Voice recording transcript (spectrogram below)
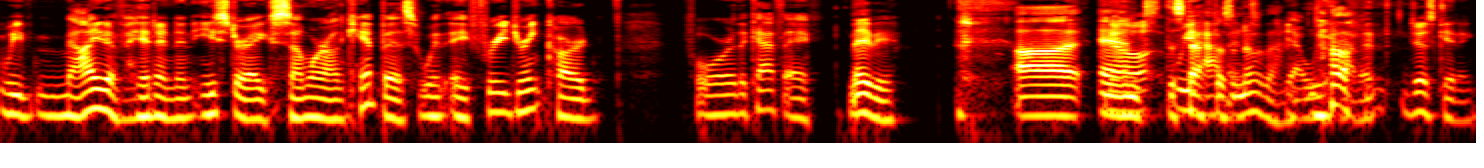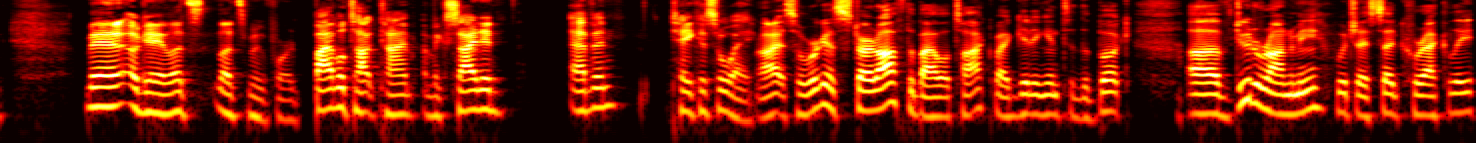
we might have hidden an Easter egg somewhere on campus with a free drink card for the cafe. Maybe. Uh, and No, the staff doesn't know about it. Yeah, we haven't. Just kidding. Man, okay, let's let's move forward. Bible talk time. I'm excited. Evan, take us away. All right, so we're going to start off the Bible talk by getting into the book of Deuteronomy, which I said correctly,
